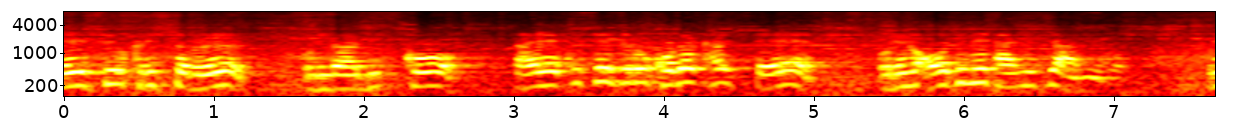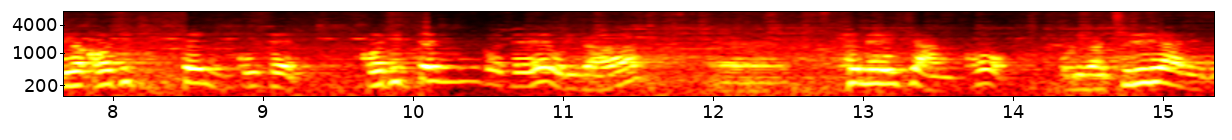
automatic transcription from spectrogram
예수 그리스도를 우리가 믿고 나의 구세주로 고백할 때 우리는 어둠에 다니지 아니고 우리가 거짓된 곳에 거짓된 것에 우리가 헤매이지 않고 우리가 진리 안에서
